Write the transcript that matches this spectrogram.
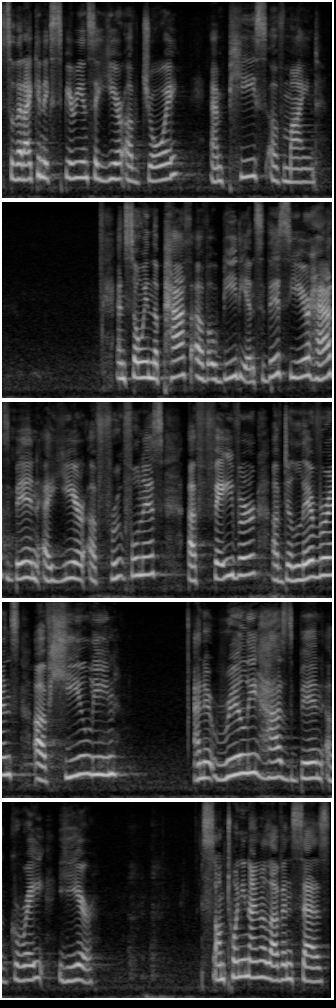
so that I can experience a year of joy and peace of mind. And so, in the path of obedience, this year has been a year of fruitfulness, of favor, of deliverance, of healing. And it really has been a great year. Psalm 29 11 says,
